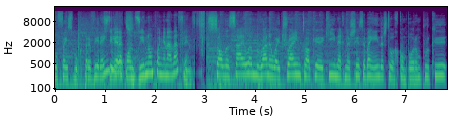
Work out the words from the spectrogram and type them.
o Facebook para ver em Se estiver a conduzir, não ponha nada à frente. Soul Asylum, Runaway Train, toca aqui na Renascença. Bem, ainda estou a recompor-me porque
